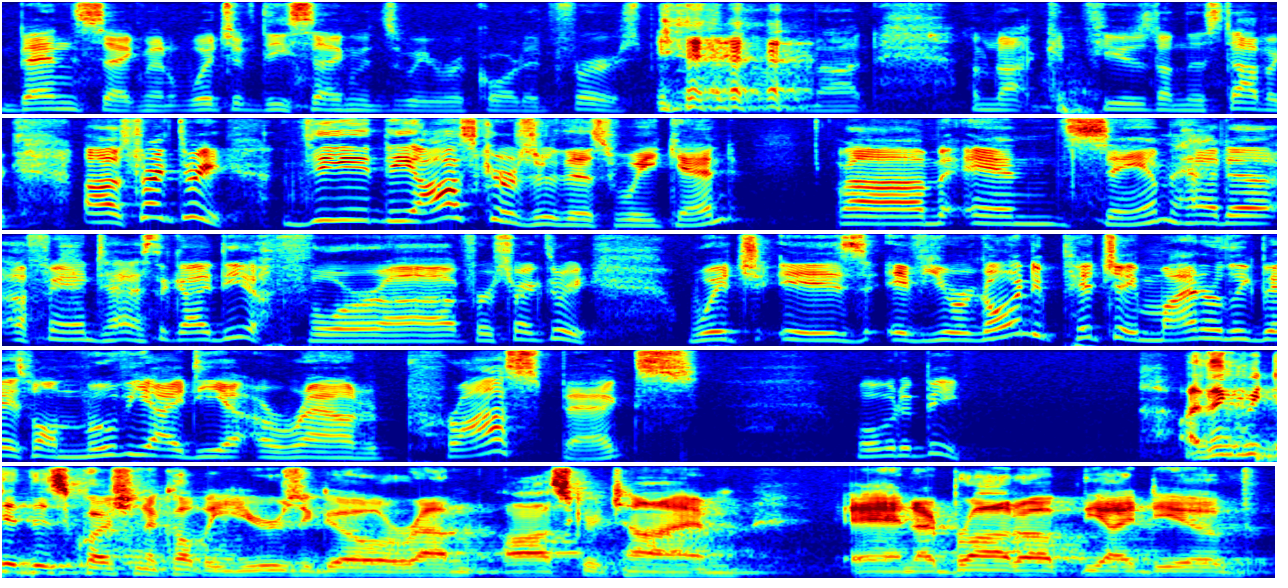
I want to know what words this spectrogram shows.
Ben's segment, which of these segments we recorded first. I'm not, I'm not confused on this topic. Uh, strike three. The the Oscars are this weekend. Um, and Sam had a, a fantastic idea for uh, for Strike Three, which is if you were going to pitch a minor league baseball movie idea around prospects, what would it be? I think we did this question a couple years ago around Oscar time, and I brought up the idea of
